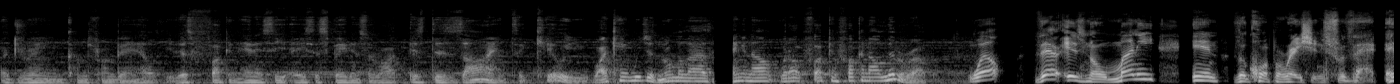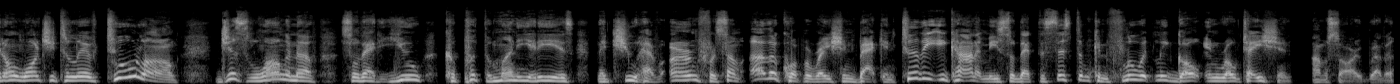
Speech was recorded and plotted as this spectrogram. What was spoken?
a dream comes from being healthy. This fucking Hennessy, Ace of Spade, and Ciroc is designed to kill you. Why can't we just normalize hanging out without fucking fucking our liver up? Well, there is no money in the corporations for that. They don't want you to live too long, just long enough so that you could put the money it is that you have earned for some other corporation back into the economy so that the system can fluidly go in rotation. I'm sorry, brother.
